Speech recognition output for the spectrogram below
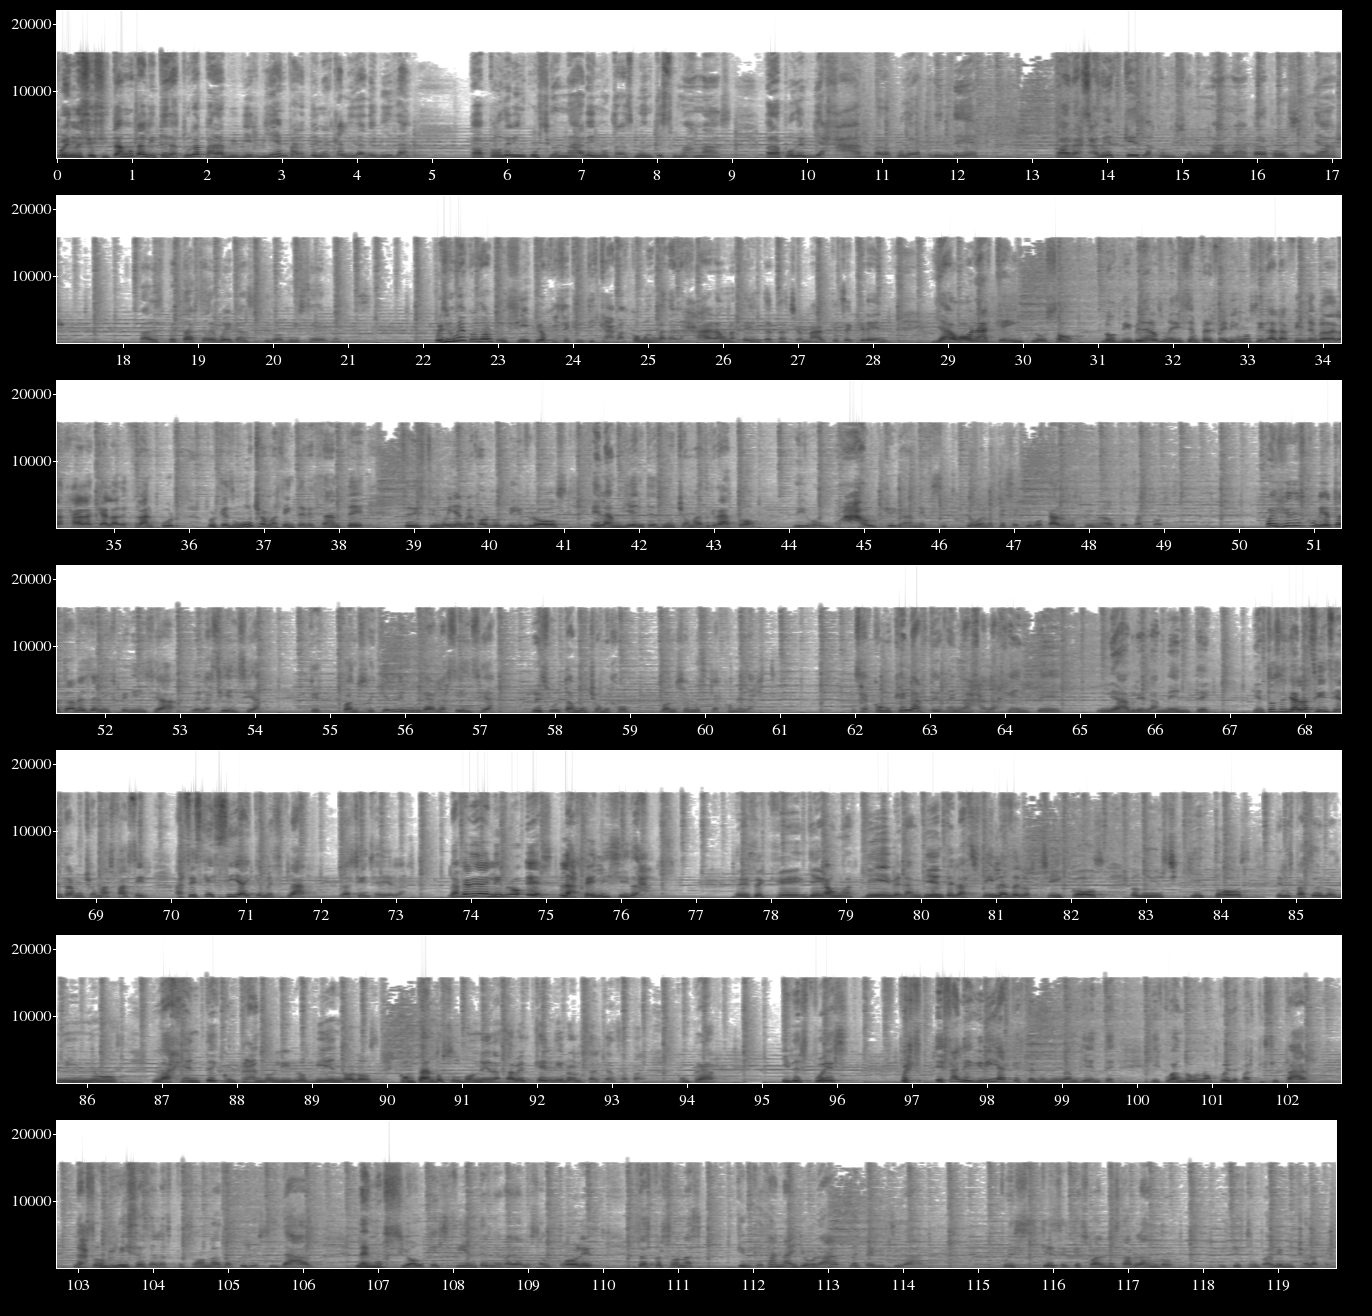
pues necesitamos la literatura para vivir bien, para tener calidad de vida, para poder incursionar en otras mentes humanas, para poder viajar, para poder aprender, para saber qué es la condición humana, para poder soñar, para despertarse de buenas y dormirse de buenas. Pues yo me acuerdo al principio que se criticaba como en Guadalajara, una feria internacional que se creen, y ahora que incluso los libreros me dicen preferimos ir a la FIL de Guadalajara que a la de Frankfurt, porque es mucho más interesante, se distribuyen mejor los libros, el ambiente es mucho más grato. Digo, wow, qué gran éxito, qué bueno que se equivocaron los primeros detractores. Pues yo he descubierto a través de mi experiencia de la ciencia que cuando se quiere divulgar la ciencia resulta mucho mejor cuando se mezcla con el arte. O sea, como que el arte relaja a la gente, le abre la mente y entonces ya la ciencia entra mucho más fácil. Así es que sí hay que mezclar la ciencia y el arte. La feria del libro es la felicidad. Desde que llega uno aquí, ve el ambiente, las filas de los chicos, los niños chiquitos, el espacio de los niños, la gente comprando libros, viéndolos, contando sus monedas, a ver qué libro les alcanza para comprar. Y después, pues esa alegría que está en el medio ambiente. Y cuando uno puede participar, las sonrisas de las personas, la curiosidad, la emoción que sienten en a los autores, esas personas que empiezan a llorar de felicidad pues quiere decir que su alma está hablando y que esto vale mucho la pena.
